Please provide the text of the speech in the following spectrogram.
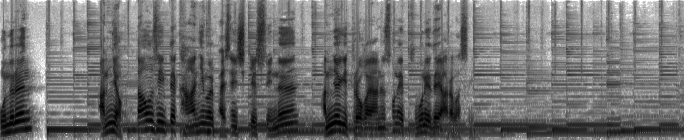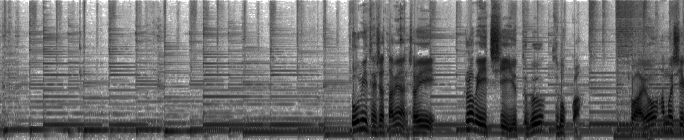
오늘은 압력, 다운스윙 때 강한 힘을 발생시킬 수 있는 압력이 들어가야 하는 손의 부분에 대해 알아봤습니다. 도움이 되셨다면 저희 클럽 H 유튜브 구독과 좋아요 한 번씩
